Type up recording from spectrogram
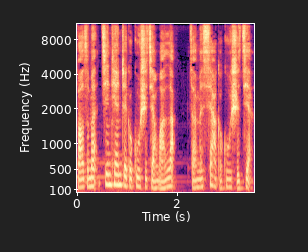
宝子们，今天这个故事讲完了，咱们下个故事见。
